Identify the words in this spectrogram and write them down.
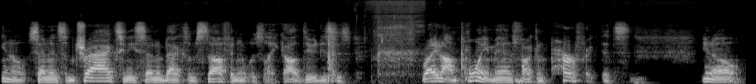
you know, sending some tracks, and he sending back some stuff, and it was like, "Oh, dude, this is right on point, man. It's fucking perfect." It's, you know,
